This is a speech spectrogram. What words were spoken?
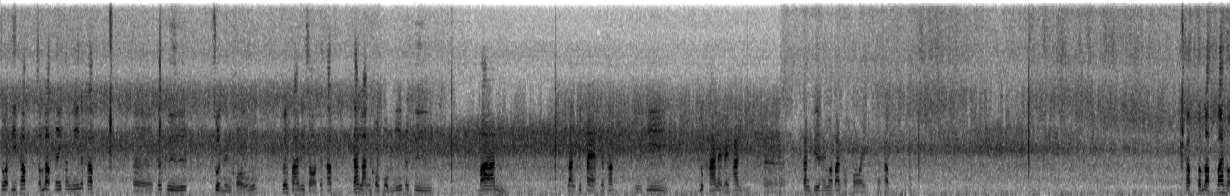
สวัสดีครับสำหรับในครั้งนี้นะครับเอ่อก็คือส่วนหนึ่งของเฟื่องฟ้ารีสอร์ทนะครับ ด้านหลังของผมนี้ก็คือบ้านหลังที่8นะครับ หรือที่ลูกค้าหลาย ๆ ท่านเอ่อตั้งชื่อให้ว่าบ้านหอคอยนะครับ ครับสำหรับบ้านหอ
